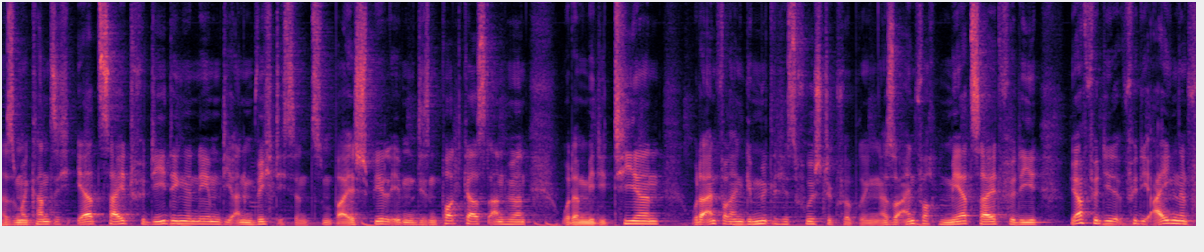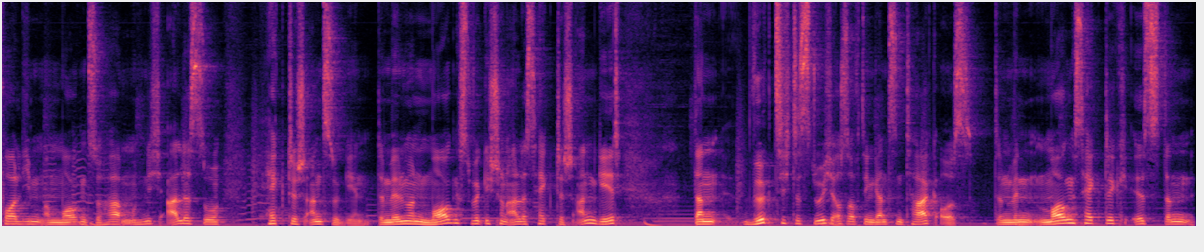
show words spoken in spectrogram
Also man kann sich eher Zeit für die Dinge nehmen, die einem wichtig sind. Zum Beispiel eben diesen Podcast anhören oder meditieren oder einfach ein gemütliches Frühstück verbringen. Also einfach mehr Zeit für die, ja, für die, für die eigenen Vorlieben am Morgen zu haben und nicht alles so hektisch anzugehen. Denn wenn man morgens wirklich schon alles hektisch angeht, dann wirkt sich das durchaus auf den ganzen Tag aus. Denn wenn morgens Hektik ist, dann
